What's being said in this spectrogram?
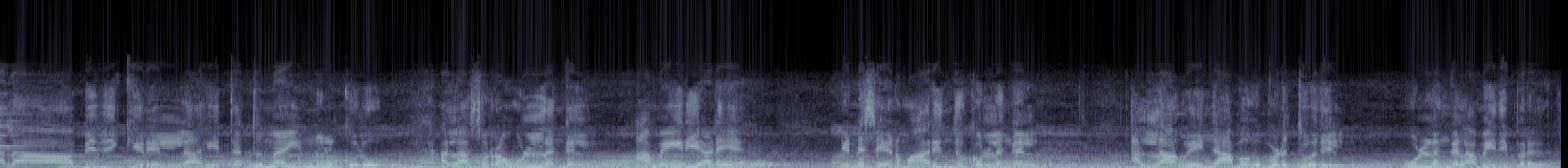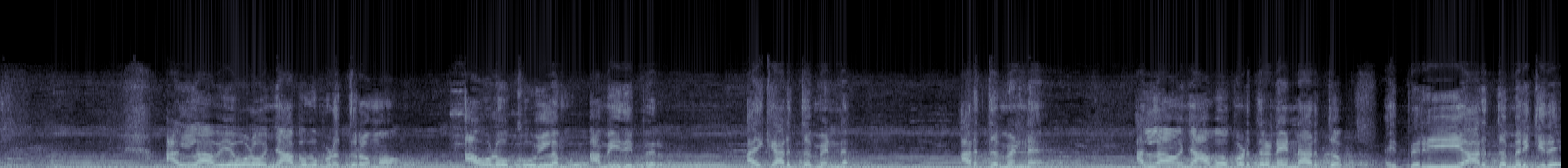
அலா பிதிக்கிரில்லாஹி தத்துமைனுல் குழு அல்லாஹ் சொல்றான் உள்ளங்கள் அமைதி அடைய. என்ன செய்யணும் அறிந்து கொள்ளுங்கள். அல்லாஹ்வை ஞாபகப்படுத்துவதில் உள்ளங்கள் அமைதி பெறுகிறது. அல்லாவை எவ்வளவு ஞாபகப்படுத்துறோமோ அவ்வளவுக்கு உள்ளம் அமைதி பெறும். அதுக்கு அர்த்தம் என்ன? அர்த்தம் என்ன? அல்லாஹ் ஞாபகப்படுத்துறேன்னு என்ன அர்த்தம்? பெரிய அர்த்தம் இருக்குது.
